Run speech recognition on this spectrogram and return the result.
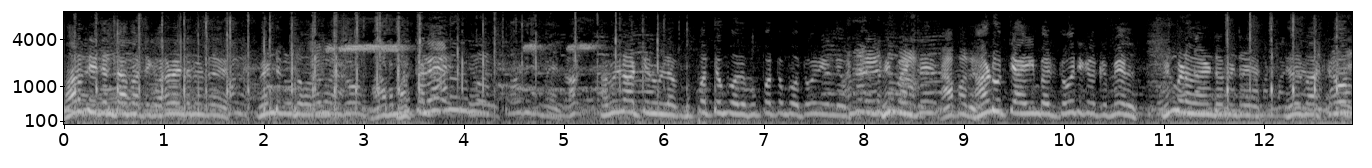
பாரதிய ஜனதா பார்ட்டிக்கு வர வேண்டும் என்று வேண்டுகொள்கிறோம் மக்களே தமிழ்நாட்டில் உள்ள முப்பத்தி ஒன்பது முப்பத்தி ஒன்பது தொகுதிகளில் நானூத்தி ஐம்பது தொகுதிகளுக்கு மேல் விண்பட வேண்டும் என்று எதிர்பார்க்கிறோம்.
